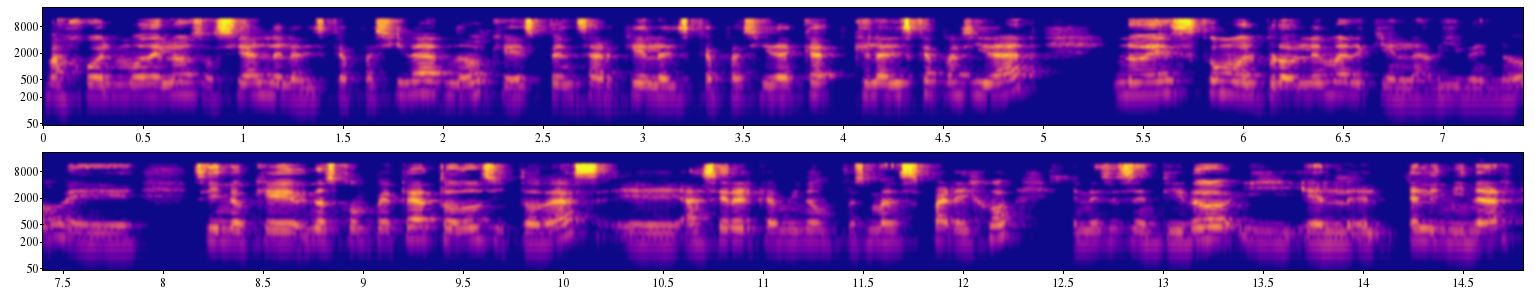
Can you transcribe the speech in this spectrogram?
bajo el modelo social de la discapacidad, ¿no? Que es pensar que la discapacidad, que la discapacidad no es como el problema de quien la vive, ¿no? Eh, sino que nos compete a todos y todas eh, hacer el camino pues más parejo en ese sentido y el, eliminar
